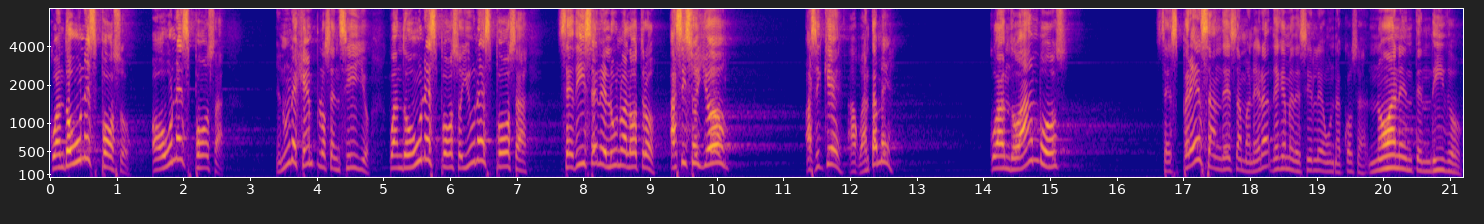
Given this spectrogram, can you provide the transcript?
Cuando un esposo o una esposa en un ejemplo sencillo, cuando un esposo y una esposa se dicen el uno al otro, así soy yo, así que aguántame. Cuando ambos se expresan de esa manera, déjeme decirle una cosa, no han entendido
